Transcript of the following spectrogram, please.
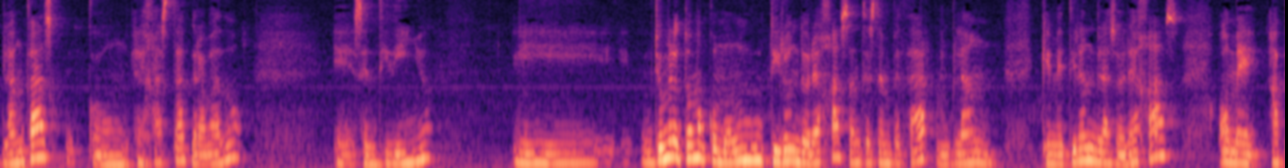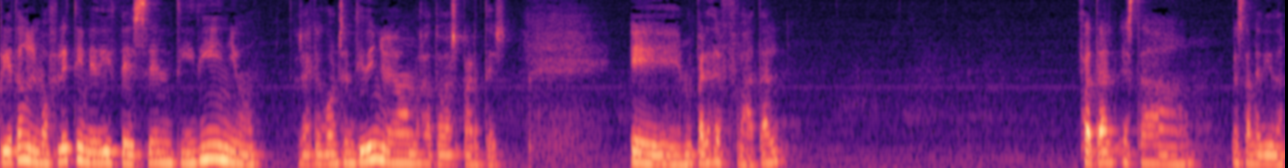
blancas, con el hashtag grabado, eh, sentidiño. Y yo me lo tomo como un tirón de orejas antes de empezar, en plan que me tiran de las orejas o me aprietan el moflete y me dice sentidiño. O sea que con sentidiño ya vamos a todas partes. Eh, me parece fatal. Fatal esta, esta medida.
